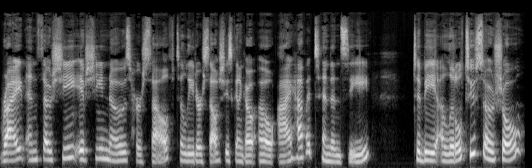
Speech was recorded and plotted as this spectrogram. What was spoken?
right? And so, she, if she knows herself to lead herself, she's going to go, Oh, I have a tendency to be a little too social.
